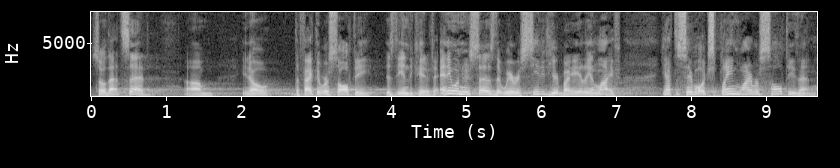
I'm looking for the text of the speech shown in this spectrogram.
So that said, um, you know, the fact that we're salty is the indicator to anyone who says that we were seeded here by alien life. You have to say, well, explain why we're salty then.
